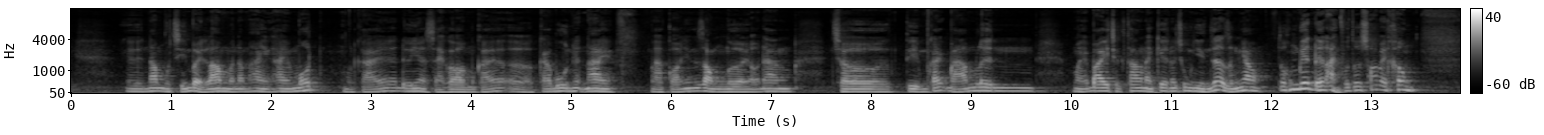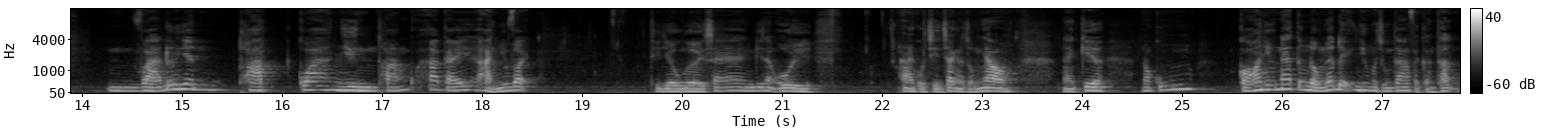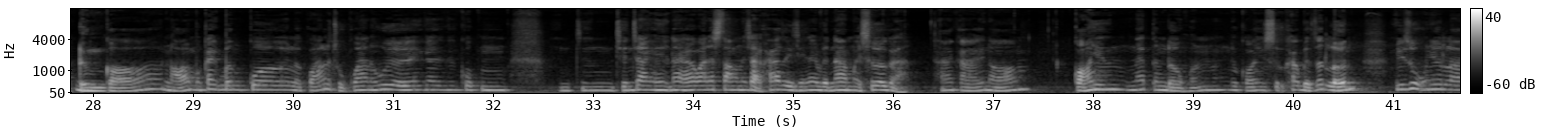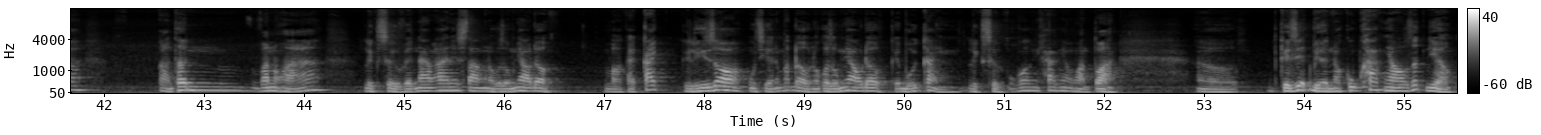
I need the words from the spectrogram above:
ờ, năm 1975 và năm 2021 một cái đưa nhà Sài Gòn một cái ở Kabul hiện nay. Và có những dòng người họ đang chờ tìm cách bám lên máy bay trực thăng này kia. Nói chung nhìn rất là giống nhau. Tôi không biết đấy là ảnh photoshop hay không. Và đương nhiên thoạt qua nhìn thoáng qua cái ảnh như vậy thì nhiều người sẽ nghĩ rằng ôi hai cuộc chiến tranh là giống nhau. Này kia nó cũng có những nét tương đồng nhất định nhưng mà chúng ta phải cẩn thận. Đừng có nói một cách bâng quơ là quá là chủ quan ui ơi, cái, cái cuộc chiến tranh hiện nay Afghanistan nó chả khác gì chiến tranh Việt Nam ngày xưa cả. Hai cái nó có những nét tương đồng nó có những sự khác biệt rất lớn. Ví dụ như là bản thân văn hóa lịch sử Việt Nam Afghanistan nó có giống nhau đâu và cái cách cái lý do cuộc chiến nó bắt đầu nó có giống nhau đâu. Cái bối cảnh lịch sử cũng có khác nhau hoàn toàn. Ờ, cái diễn biến nó cũng khác nhau rất nhiều.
